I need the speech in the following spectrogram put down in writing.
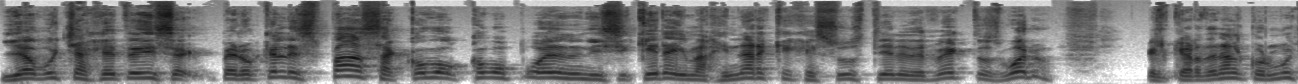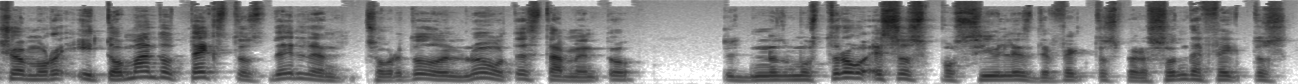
ya mucha gente dice, pero ¿qué les pasa? ¿Cómo, cómo pueden ni siquiera imaginar que Jesús tiene defectos? Bueno, el cardenal con mucho amor y tomando textos sobre todo del Nuevo Testamento, nos mostró esos posibles defectos, pero son defectos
